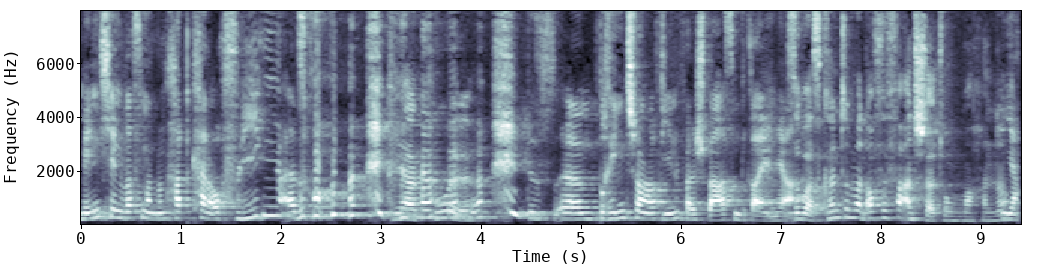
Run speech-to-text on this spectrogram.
Männchen, was man dann hat, kann auch fliegen. Also ja, cool. das ähm, bringt schon auf jeden Fall Spaß mit rein. Ja. Sowas könnte man auch für Veranstaltungen machen, ne? Ja,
